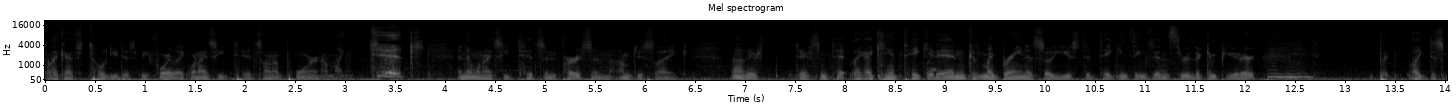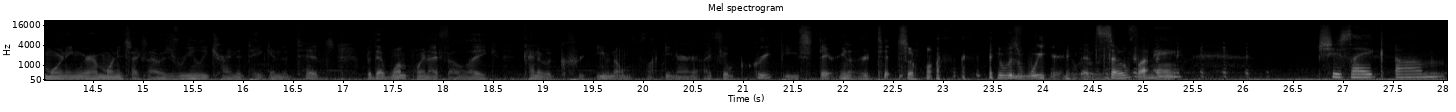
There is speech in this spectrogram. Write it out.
like I've told you this before, like when I see tits on a porn, I'm like tits, and then when I see tits in person, I'm just like, oh, there's there's some tit. Like I can't take it in because my brain is so used to taking things in through the computer. But like this morning, we were having morning sex, and I was really trying to take in the tits. But at one point, I felt like kind of a cre- even though I'm fucking her, I feel creepy staring at her tits so hard. it was weird. It was It's so funny. She's like, um,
